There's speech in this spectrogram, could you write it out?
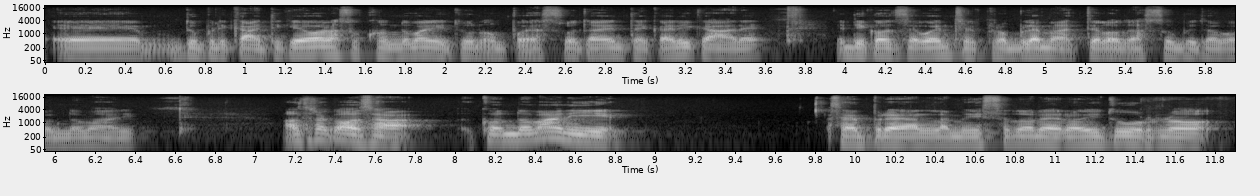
eh, duplicati che ora su condomani tu non puoi assolutamente caricare e di conseguenza il problema te lo dà subito condomani. Altra cosa, condomani, sempre all'amministratore ero di turno,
